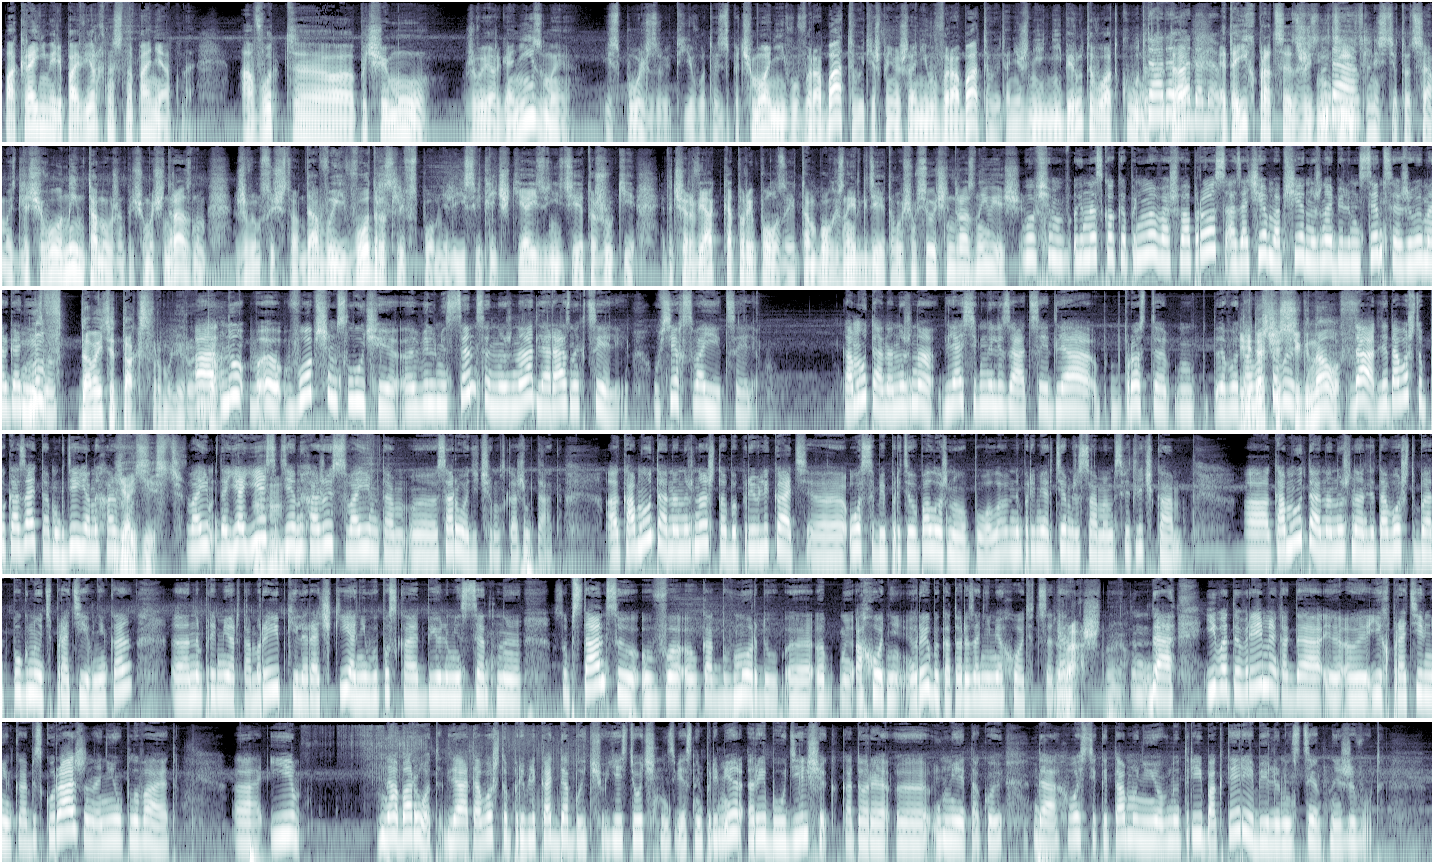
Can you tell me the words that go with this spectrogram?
по крайней мере, поверхностно понятно. А вот э, почему живые организмы используют его, то есть почему они его вырабатывают, я же понимаю, что они его вырабатывают, они же не, не берут его откуда-то, Да, да? да, да, да, да. Это их процесс жизнедеятельности тот самый. Для чего он им-то нужен? Причем очень разным живым существам. Да, вы и водоросли вспомнили, и светлячки, а извините, это жуки, это червяк, который ползает, там бог знает где. Это, в общем, все очень разные вещи. В общем, насколько я понимаю, ваш вопрос, а зачем вообще нужна биолюминесценция живым организмам? Ну, давайте так сформулируем, А, да. Ну, в, в общем случае э, биолюминесценция нужна для разных целей. У всех свои цели. Кому-то она нужна для сигнализации, для просто того, того, Передача чтобы... сигналов Да, для того, чтобы показать там, где я нахожусь. «я есть». Своим, да, я есть, Мгм. где я нахожусь своим там э, сородичем, скажем так. А кому-то она нужна, чтобы привлекать э, особи противоположного пола, например, тем же самым светлячкам. А кому-то она нужна для того, чтобы отпугнуть противника. Э, например, там рыбки или рачки, они выпускают биолюминесцентную субстанцию в, э, как бы в морду э, охотни- рыбы, которая за ними охотится. да. Страшную. Да, и в это время, когда их противник обескуражен, они уплывают. А, И наоборот, для того, чтобы привлекать добычу. Есть очень известный пример. Рыба-удильщик, которая э, имеет такой, да, хвостик, и там у нее внутри бактерии биолюминесцентные живут.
